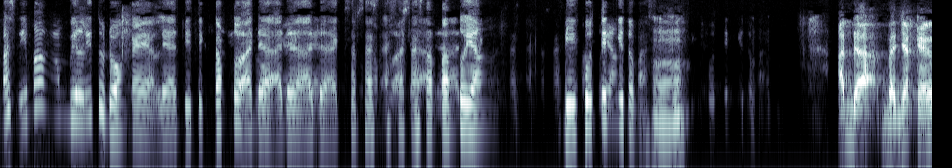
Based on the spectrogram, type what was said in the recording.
Mas Ima ngambil itu dong kayak lihat di TikTok tuh ada ada ada exercise exercise tertentu yang diikutin gitu Mas. Hmm. ada banyak yang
